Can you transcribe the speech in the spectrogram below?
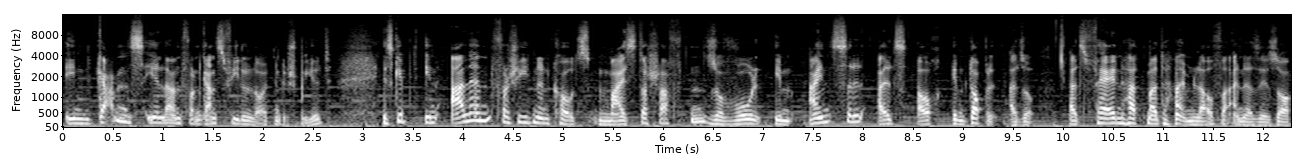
in ganz Irland von ganz vielen Leuten gespielt. Es gibt in allen verschiedenen Codes Meisterschaften, sowohl im Einzel als auch im Doppel. Also als Fan hat man da im Laufe einer Saison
